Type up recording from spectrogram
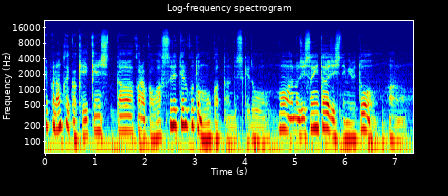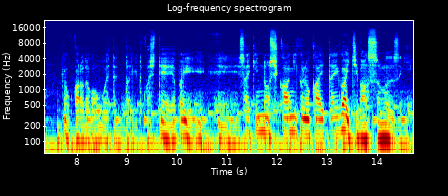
やっぱ何回か経験したからか忘れてることも多かったんですけどまああの実際に対峙してみるとあの結構体が覚えてたりとかしてやっぱり、えー、最近の鹿肉の解体が一番スムーズに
